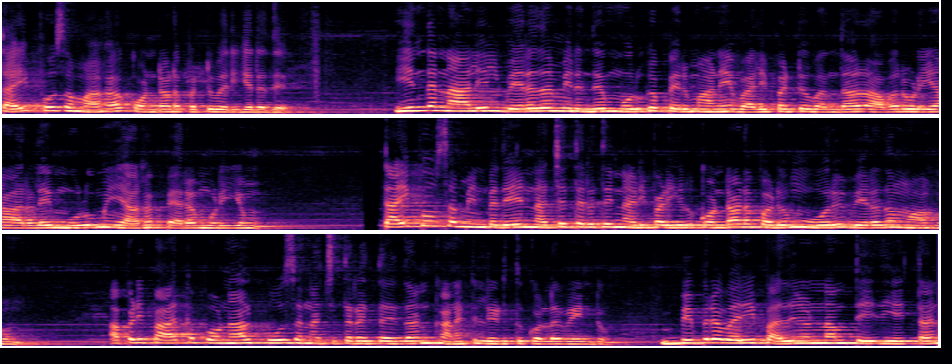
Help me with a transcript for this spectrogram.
தைப்பூசமாக கொண்டாடப்பட்டு வருகிறது. இந்த நாளில் விரதம் இருந்து முருகப்பெருமானை வழிபட்டு வந்தால் அவருடைய அருளை முழுமையாக பெற முடியும். தைப்பூசம் என்பதே நட்சத்திரத்தின் அடிப்படையில் கொண்டாடப்படும் ஒரு விரதமாகும். அப்படி பார்க்க போனால் பூச நட்சத்திரத்தை தான் கணக்கில் எடுத்துக்கொள்ள வேண்டும். பிப்ரவரி பதினொன்றாம் தேதியைத்தான்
